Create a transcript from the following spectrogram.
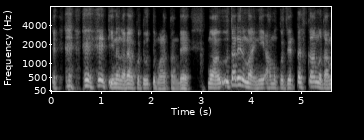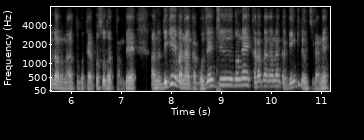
で、へっへっへって言いながらこうやって打ってもらったんで、もう打たれる前に、あ、もうこれ絶対副反応ダメだろうなと思って、やっぱそうだったんで、あの、できればなんか午前中のね、体がなんか元気なうちがね、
